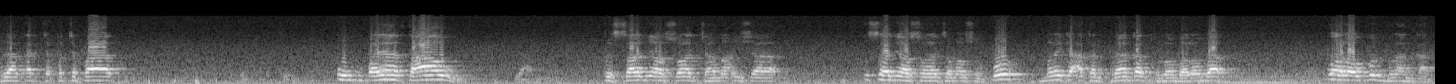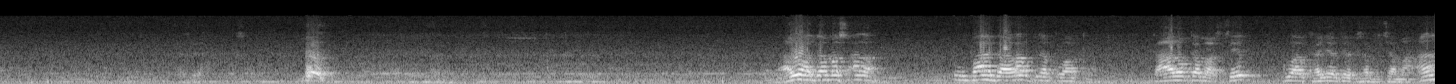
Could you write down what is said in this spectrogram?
berangkat cepat-cepat umpamanya tahu ya, besarnya sholat jamaah isya Misalnya sholat jamaah subuh, mereka akan berangkat berlomba-lomba walaupun berangkat. Lalu ada masalah, umpah dalam punya keluarga. Kalau ke masjid, keluarganya tidak bisa berjamaah.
